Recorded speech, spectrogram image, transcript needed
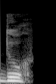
дух.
